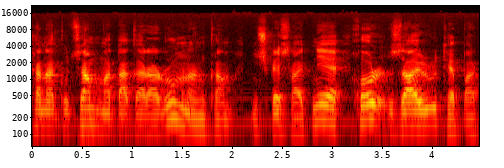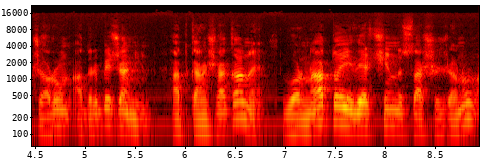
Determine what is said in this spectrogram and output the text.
քանակությամբ մատակարարումն անգամ, ինչպես հայտնի է, խոր զայրույթ է պատճառում Ադրբեջանին։ Հատկանշական է, որ ՆԱՏՕ-ի վերջին նստաշրջանում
